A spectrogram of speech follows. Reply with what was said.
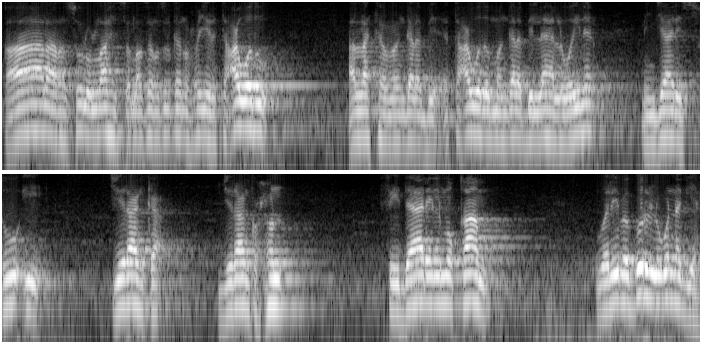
qaala rasuulu lahi sal sl rsulkan wuxuu yihi tacawadu man gala bilah alweyne min jaari suu'i jiraanka jiraanka xun fii daari اlmuqaam weliba guri lagu nagya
